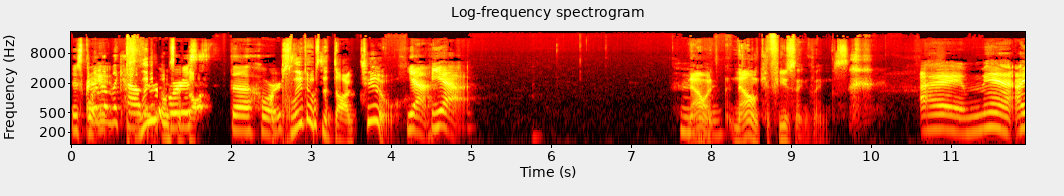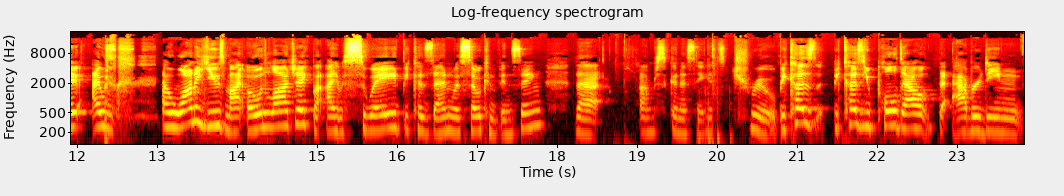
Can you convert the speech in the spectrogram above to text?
there's Right. Clarabelle the cow, the Pluto's the horse, dog. the horse. Pluto's a dog too. Yeah. Yeah. Now, Hmm. it, now I'm confusing things. I man, I I I want to use my own logic, but I am swayed because Zen was so convincing that I'm just gonna say it's true because because you pulled out the Aberdeen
